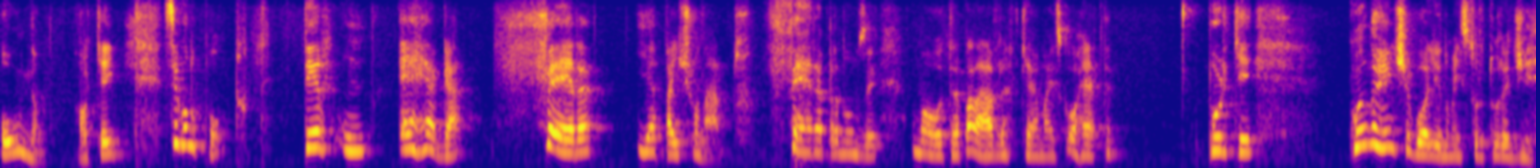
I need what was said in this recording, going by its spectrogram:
ou não, ok? Segundo ponto, ter um RH fera e apaixonado fera, para não dizer uma outra palavra que é a mais correta, porque quando a gente chegou ali numa estrutura de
